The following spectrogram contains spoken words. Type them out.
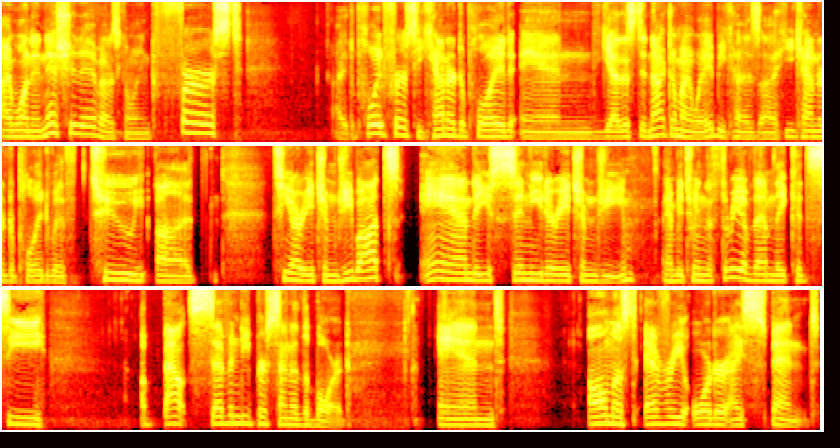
I won initiative. I was going first. I deployed first. He counter deployed, and yeah, this did not go my way because uh, he counter deployed with two uh, TR HMG bots and a Sin Eater HMG. And between the three of them, they could see about 70% of the board. And almost every order I spent,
